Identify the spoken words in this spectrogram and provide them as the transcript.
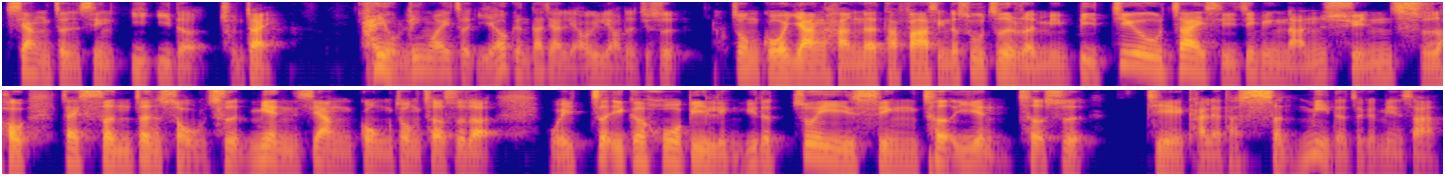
象征性意义的存在。还有另外一则也要跟大家聊一聊的，就是中国央行呢，它发行的数字人民币就在习近平南巡时候，在深圳首次面向公众测试了。为这一个货币领域的最新测验测试，揭开了它神秘的这个面纱。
